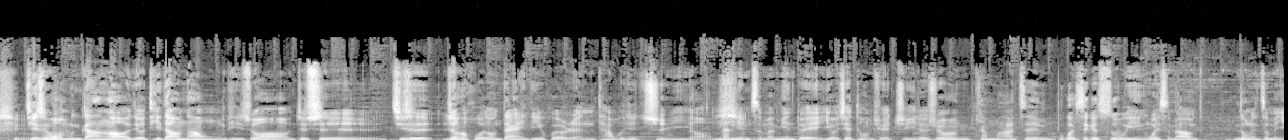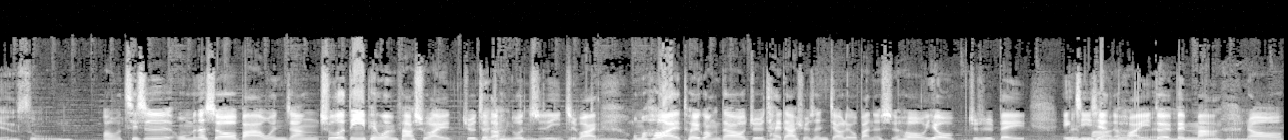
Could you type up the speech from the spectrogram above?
趣。其实我们刚刚哦有提到那种，比如说哦，就是其实任何活动，当然一定会有人他会去质疑哦。那你们怎么面对有些同学质疑，就说干嘛这不过是个宿营，为什么要弄得这么严肃？哦，其实我们那时候把文章除了第一篇文发出来，就得到很多质疑之外，我们后来推广到就是台大学生交流版的时候，又就是被引起一些人的怀疑，对，被骂。然后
